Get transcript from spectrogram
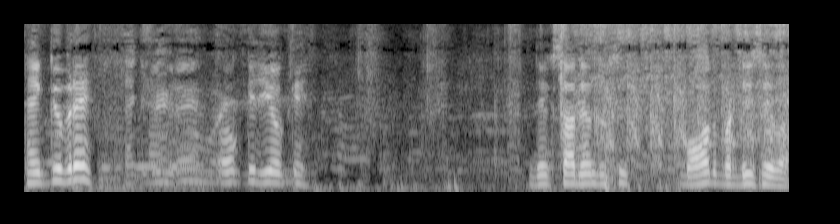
ਥੈਂਕ ਯੂ ਵੀਰੇ। ਓਕੇ ਜੀ ਓਕੇ ਦੇਖ ਸਕਦੇ ਹੋ ਤੁਸੀਂ, ਬਹੁਤ ਵੱਡੀ ਸੇਵਾ।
